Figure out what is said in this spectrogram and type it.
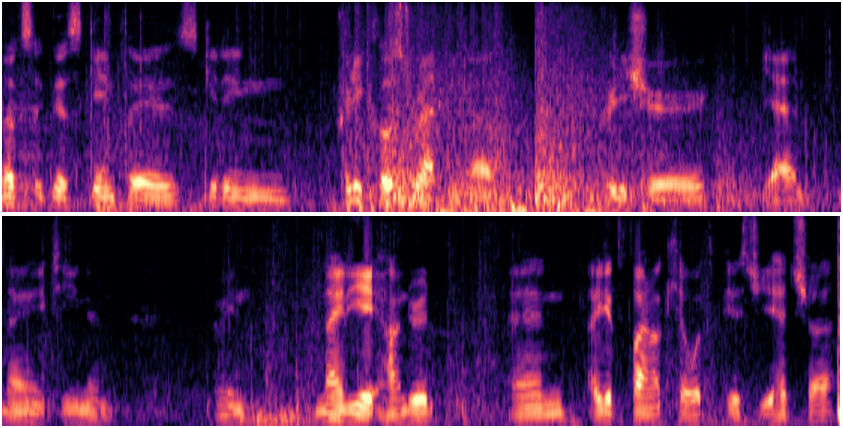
Looks like this gameplay is getting pretty close to wrapping up. I'm pretty sure, yeah, 918 and, I mean, 9800 and I get the final kill with the PSG headshot.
